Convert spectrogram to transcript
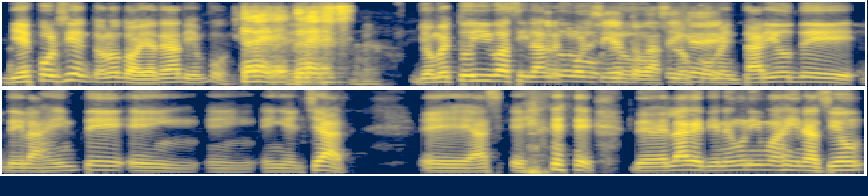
10%, no, todavía te da tiempo. 3, 3. Yo me estoy vacilando los, los, los comentarios de, de, la gente en, en, en el chat. Eh, de verdad que tienen una imaginación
